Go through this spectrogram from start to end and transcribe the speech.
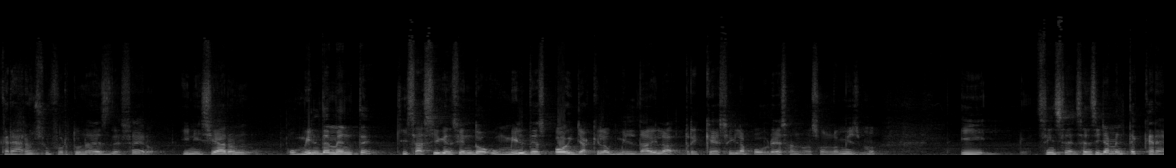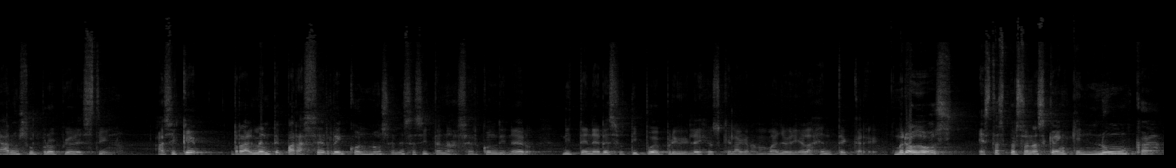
crearon su fortuna desde cero. Iniciaron humildemente, quizás siguen siendo humildes hoy, ya que la humildad y la riqueza y la pobreza no son lo mismo, y sencillamente crearon su propio destino. Así que realmente para ser rico no se necesita nacer con dinero, ni tener ese tipo de privilegios que la gran mayoría de la gente cree. Número dos, estas personas creen que nunca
